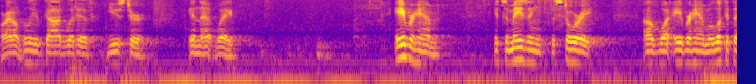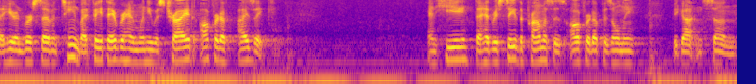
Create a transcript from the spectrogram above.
Or I don't believe God would have used her in that way. Abraham, it's amazing the story of what Abraham, we'll look at that here in verse 17. By faith, Abraham, when he was tried, offered up Isaac. And he that had received the promises offered up his only begotten son,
